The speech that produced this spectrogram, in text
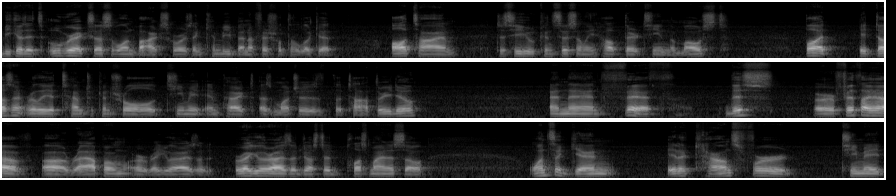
because it's uber accessible in box scores and can be beneficial to look at all time to see who consistently helped their team the most. But it doesn't really attempt to control teammate impact as much as the top three do. And then fifth, this or fifth I have uh, RAPM or regularized regularized adjusted plus minus. So once again, it accounts for teammate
